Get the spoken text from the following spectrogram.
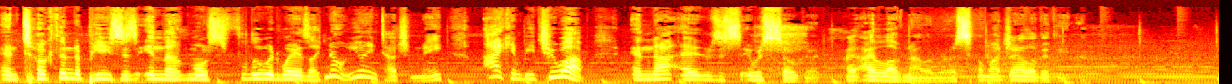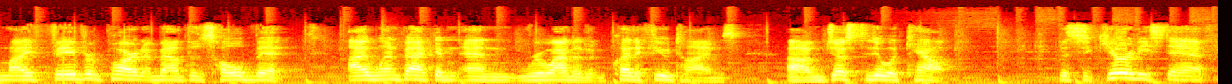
and took them to pieces in the most fluid way. It's like, no, you ain't touching me. I can beat you up, and not. It was just, it was so good. I, I love Nyla Rose so much. and I love Athena. My favorite part about this whole bit, I went back and, and rewound it quite a few times um, just to do a count. The security staff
